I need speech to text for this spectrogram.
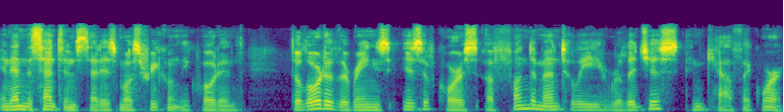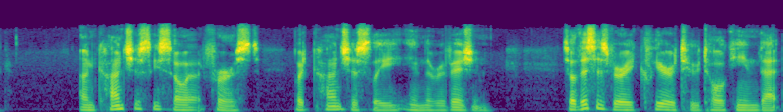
And then the sentence that is most frequently quoted The Lord of the Rings is, of course, a fundamentally religious and Catholic work unconsciously so at first, but consciously in the revision. So this is very clear to Tolkien that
